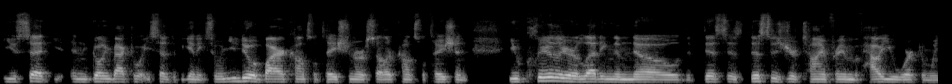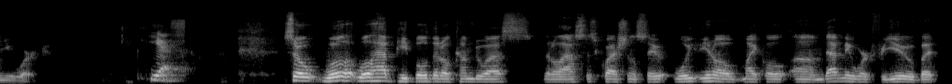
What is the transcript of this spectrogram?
you said, and going back to what you said at the beginning. So when you do a buyer consultation or a seller consultation, you clearly are letting them know that this is this is your time frame of how you work and when you work. Yes. So we'll we'll have people that'll come to us that'll ask this question. They'll say, "Well, you know, Michael, um, that may work for you, but."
